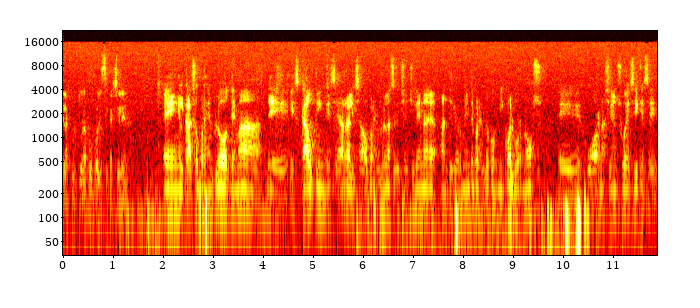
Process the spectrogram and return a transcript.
la cultura futbolística chilena. En el caso, por ejemplo, tema de scouting que se ha realizado, por ejemplo, en la selección chilena anteriormente, por ejemplo, con Nico Albornoz, eh, jugador nacido en Suecia y que se,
